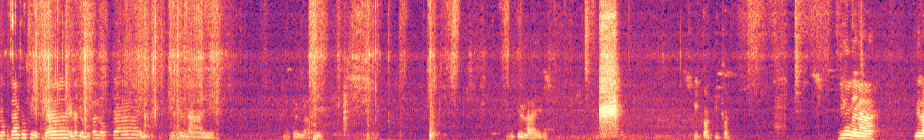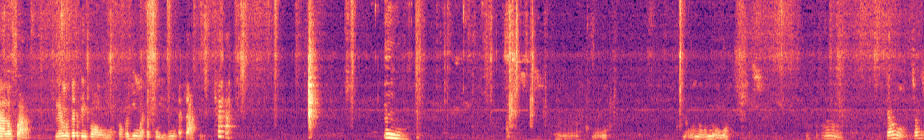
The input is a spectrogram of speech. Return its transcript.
ยกได้ก็เก็บได้แล้วเดี๋ยวมันก็ลบได้ไม่เป็นไรไม่เป็นไรไม่เป็นไรปิดก่อนปิดก่อนยิ่งเวลา เวลาเราฝากแล้วมันก็จะเป็นฟองเขาก็ยิ่งมาตะกุยยิ่งกระจายอืมหนูหนูหนูอืมจ้องจ้อง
